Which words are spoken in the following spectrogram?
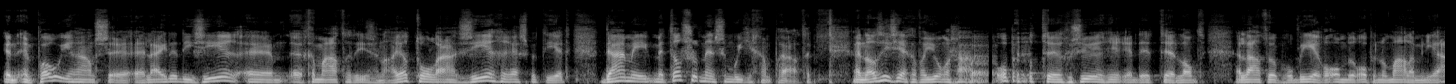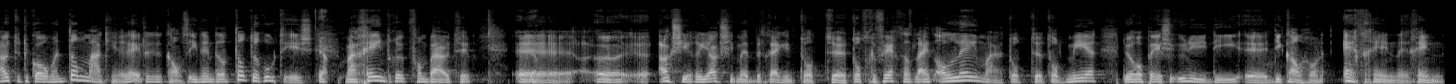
een, een pro-Iraanse leider die zeer gematigd is. Een ayatollah, zeer gerespecteerd. Daarmee, met dat soort mensen moet je gaan praten. En als die zeggen van jongens, hou op met dat gezeur integreren in dit uh, land. En laten we proberen om er op een normale manier uit te komen. En dan maak je een redelijke kans. Ik denk dat dat de route is. Ja. Maar geen druk van buiten. Uh, ja. actie en reactie met betrekking tot, tot gevecht. Dat leidt alleen maar tot, tot meer. De Europese Unie die, die kan gewoon echt geen, geen,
